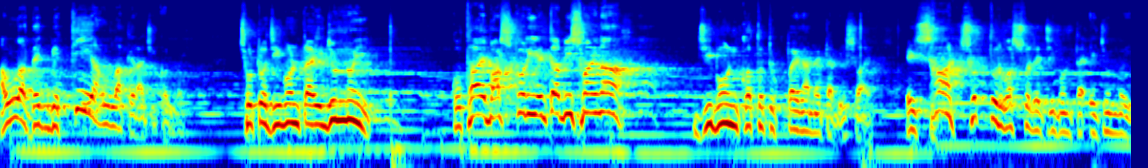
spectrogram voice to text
আল্লাহ দেখবে কে আল্লাহকে রাজি করল। ছোট জীবনটা এই জন্যই। কোথায় বাস করি এটা বিষয় না। জীবন কতটুক পাইলাম এটা বিষয়। এই ষাট সত্তর বৎসরের জীবনটা এই জন্যই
